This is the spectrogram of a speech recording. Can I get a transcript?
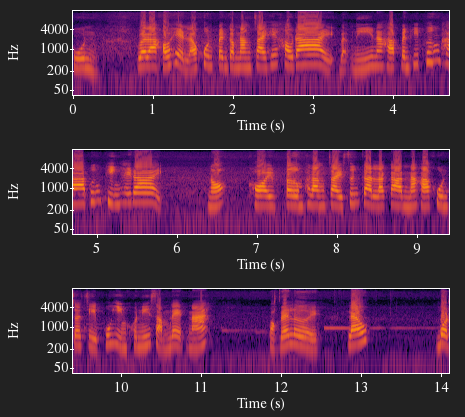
คุณ เวลาเขาเห็นแล้วคุณเป็นกำลังใจให้เขาได้แบบนี้นะคะ เป็นที่พึ่งพาพึ่งพิงให้ได้เนาะคอยเติมพลังใจซึ่งกันและกันนะคะ คุณจะจีบผู้หญิงคนนี้สำเร็จนะ บอกได้เลย แล้วบท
